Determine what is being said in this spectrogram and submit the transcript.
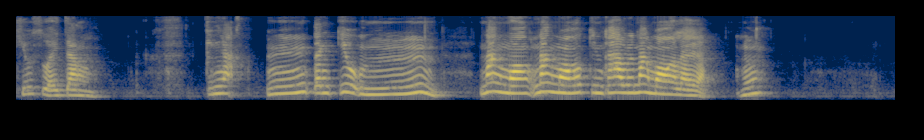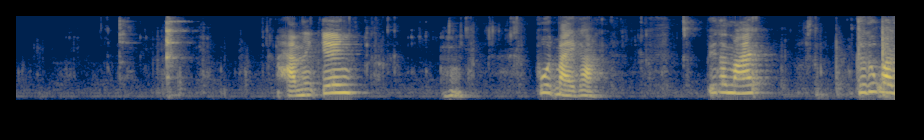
คิ้วสวยจัง จริงอะ อืม thank you อืม นั่งมอง นั่งมองเขากินข้าวแล้วนั่งมองอะไรอะหืม ถามจริงๆพูดใหม่ค่ะ พี่ต้นไม้ คือทุกวัน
